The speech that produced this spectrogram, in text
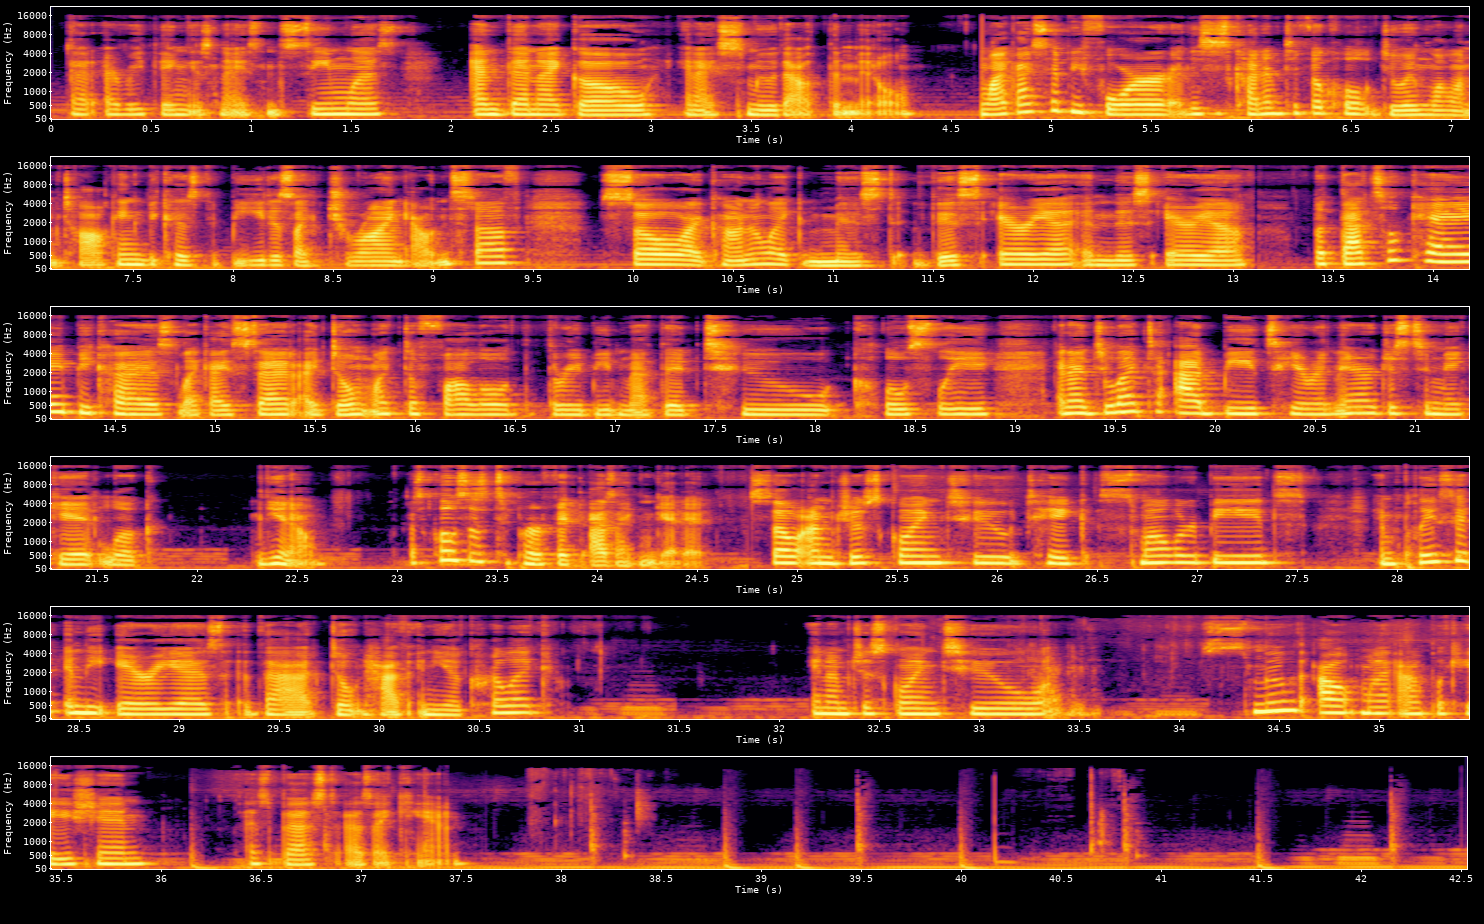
that everything is nice and seamless. And then I go and I smooth out the middle. Like I said before, this is kind of difficult doing while I'm talking because the bead is like drying out and stuff. So I kind of like missed this area and this area. But that's okay because like I said, I don't like to follow the three bead method too closely. And I do like to add beads here and there just to make it look, you know, as close as to perfect as I can get it. So I'm just going to take smaller beads and place it in the areas that don't have any acrylic. And I'm just going to smooth out my application as best as I can.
